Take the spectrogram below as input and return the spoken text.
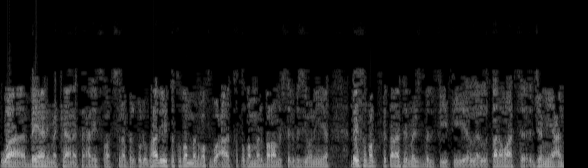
وبيان مكانته عليه الصلاة والسلام في القلوب. هذه تتضمن مطبوعات تتضمن برامج تلفزيونية ليس فقط في قناة المجد بل في في القنوات جميعا.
